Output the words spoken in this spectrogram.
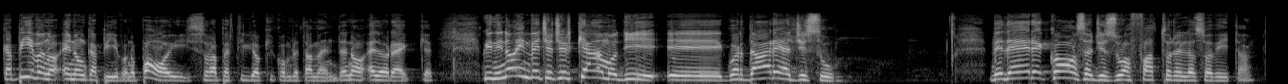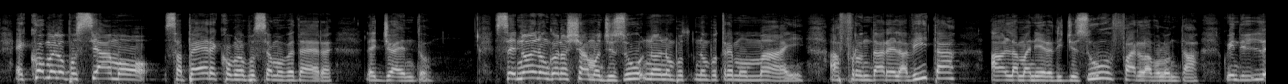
Capivano e non capivano, poi si sono aperti gli occhi completamente no? e le orecchie. Quindi noi invece cerchiamo di eh, guardare a Gesù, vedere cosa Gesù ha fatto nella sua vita e come lo possiamo sapere, come lo possiamo vedere, leggendo. Se noi non conosciamo Gesù, noi non, pot non potremo mai affrontare la vita alla maniera di Gesù, fare la volontà. Quindi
